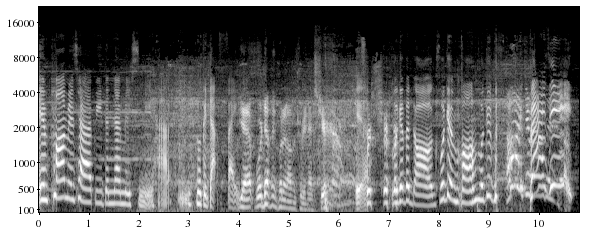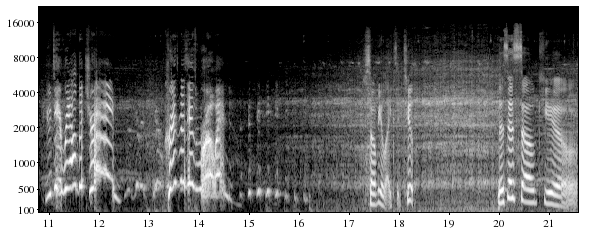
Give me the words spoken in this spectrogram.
if Tom is happy, then that makes me happy. Look at that face. Yeah, we're definitely putting it on the tree next year. Yeah. For sure. Look at the dogs. Look at mom. Look at Oh, Bazzy! You derailed the train! Christmas is ruined! Sophie likes it too. This is so cute.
